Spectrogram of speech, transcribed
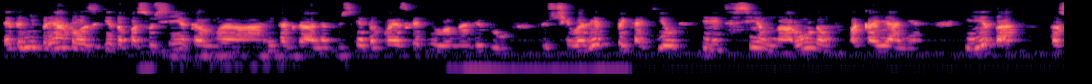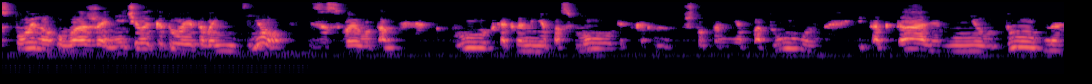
Это не пряталось где-то по сусекам э, и так далее. То есть это происходило на виду. Человек приходил перед всем народом в покаяние. И это достойно уважения. Человек, который этого не делал из-за своего там, вот, как на меня посмотрят, как, что про меня подумают и так далее, мне неудобно.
